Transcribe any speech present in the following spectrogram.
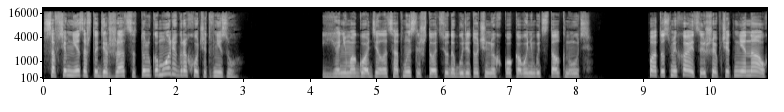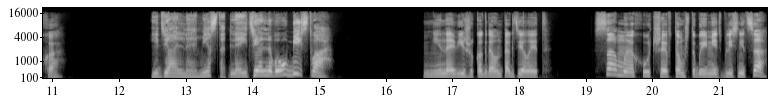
Совсем не за что держаться, только море грохочет внизу. И я не могу отделаться от мысли, что отсюда будет очень легко кого-нибудь столкнуть. Пат усмехается и шепчет мне на ухо. «Идеальное место для идеального убийства!» Ненавижу, когда он так делает. Самое худшее в том, чтобы иметь близнеца.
